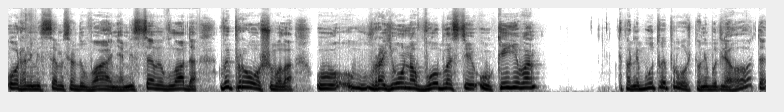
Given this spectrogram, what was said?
органи місцевого середування, місцева влада випрошувала у районах, в області, у Києва. Тепер не будуть випрошувати, вони будуть лягати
